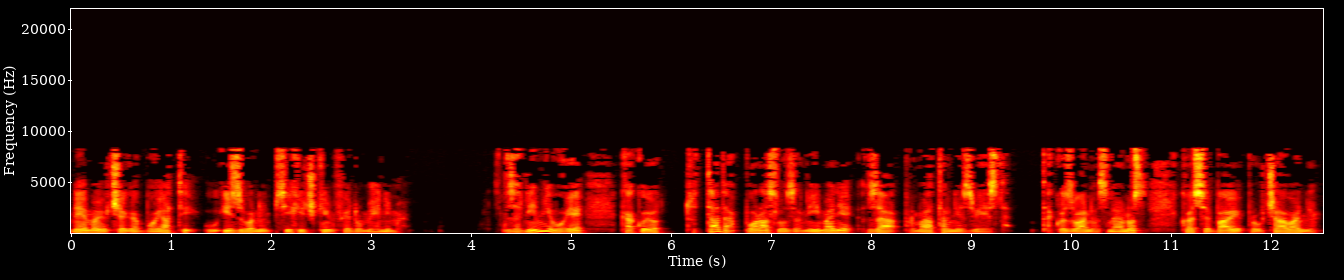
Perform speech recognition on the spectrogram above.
nemaju čega bojati u izvornim psihičkim fenomenima. Zanimljivo je kako je od tada poraslo zanimanje za promatranje zvijezda. Takozvana znanost koja se bavi proučavanjem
